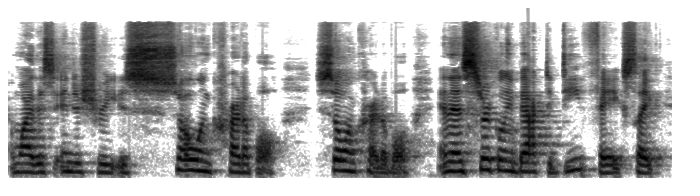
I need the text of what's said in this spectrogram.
and why this industry is so incredible, so incredible. And then circling back to deep fakes, like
